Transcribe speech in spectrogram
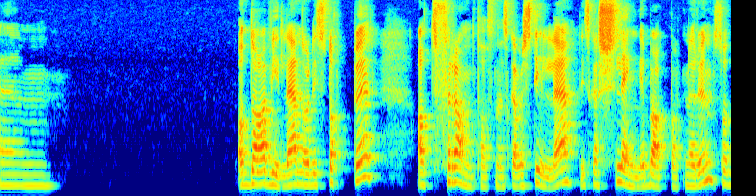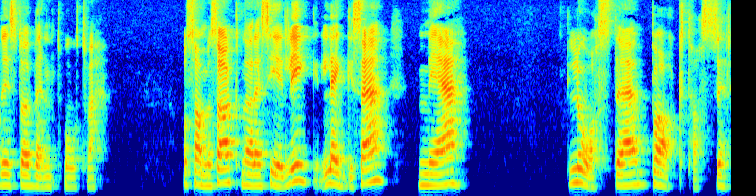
Um, och då vil jag, när de stoppar, at framtassene skal være stille. De skal slenge bakpartene rundt, så de står vendt mot meg. Og samme sak når jeg sier ligg, legge seg med låste baktasser.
